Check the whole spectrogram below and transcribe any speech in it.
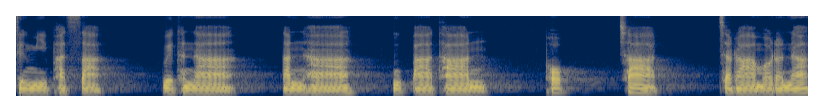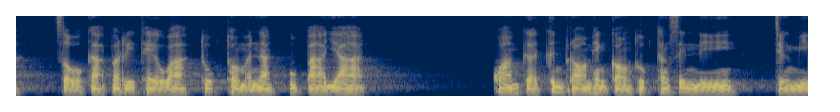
จึงมีผัสสะเวทนา ตัณหา อุปาทาน ภพ ชาติ ชรามรณะ โสกะปริเทวะทุกโทมนัสอุปาญาต ความเกิดขึ้นพร้อมแห่งกองทุกทั้งสิ้นนี้ จึงมี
